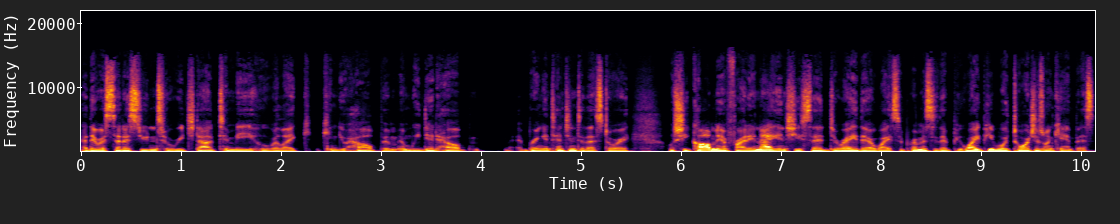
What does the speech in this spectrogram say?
Uh, there were a set of students who reached out to me who were like, "Can you help?" And, and, we did help bring attention to that story. Well, she called me on Friday night and she said, DeRay, there are white supremacists. There are white people with torches on campus.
